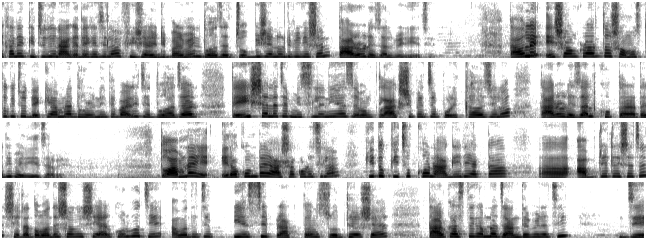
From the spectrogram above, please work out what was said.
এখানে কিছুদিন আগে দেখেছিলাম ফিশারি ডিপার্টমেন্ট দু হাজার চব্বিশের নোটিফিকেশান তারও রেজাল্ট বেরিয়েছে। তাহলে এ সংক্রান্ত সমস্ত কিছু দেখে আমরা ধরে নিতে পারি যে দু হাজার তেইশ সালে যে মিসলেনিয়াস এবং ক্লার্কশিপের যে পরীক্ষা হয়েছিল, তারও রেজাল্ট খুব তাড়াতাড়ি বেরিয়ে যাবে। তো আমরা এরকমটাই আশা করেছিলাম, কিন্তু কিছুক্ষণ আগেরই একটা আপডেট এসেছে, সেটা তোমাদের সঙ্গে শেয়ার করব যে আমাদের যে পিএসসি প্রাক্তন শ্রদ্ধেয় স্যার তার কাছ থেকে আমরা জানতে পেরেছি যে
